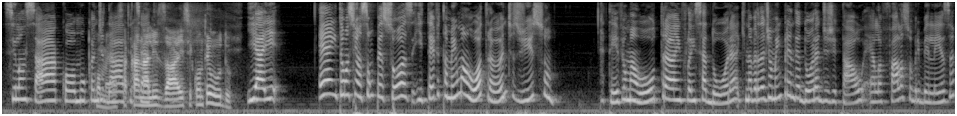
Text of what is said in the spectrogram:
se lançar como candidato. Começa a canalizar etc. esse conteúdo. E aí. É, então assim, ó, são pessoas. E teve também uma outra antes disso. Teve uma outra influenciadora, que na verdade é uma empreendedora digital. Ela fala sobre beleza.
